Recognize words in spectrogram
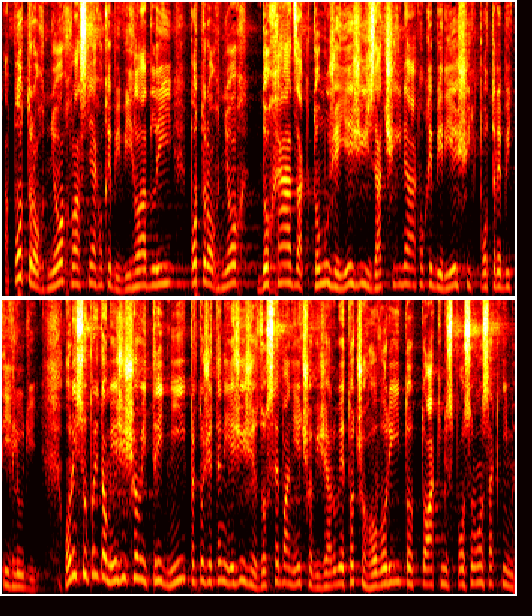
a po troch dňoch vlastne ako keby vyhľadli, po troch dňoch dochádza k tomu, že Ježíš začína ako keby riešiť potreby tých ľudí. Oni sú pri tom Ježišovi tri dní, pretože ten Ježíš zo seba niečo vyžaruje, to, čo hovorí, to, to akým spôsobom sa k ním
